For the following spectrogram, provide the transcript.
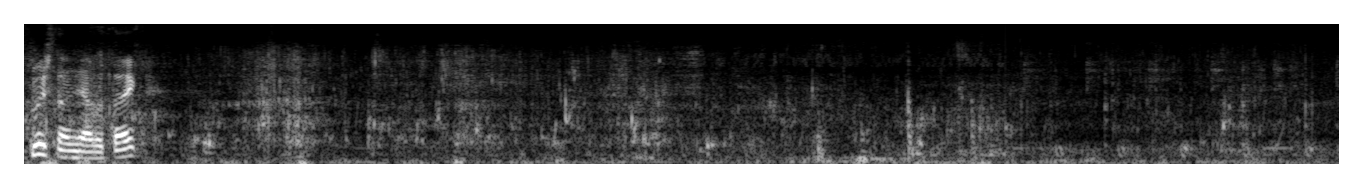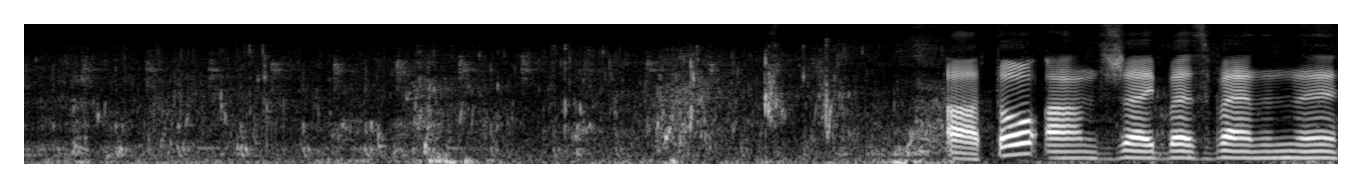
Spójrz na mnie, Alutek. A to Andrzej bezwenny,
